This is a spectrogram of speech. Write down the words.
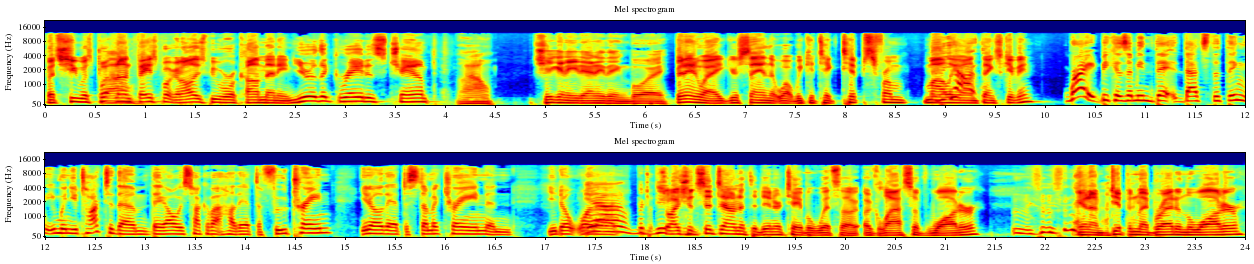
But she was putting Wow. on Facebook, and all these people were commenting, "You're the greatest champ." Wow. She can eat anything, boy. But anyway, you're saying that what we could take tips from Molly Yeah. on Thanksgiving? Right, because I mean, they, that's the thing. When you talk to them, they always talk about how they have to food train. You know, they have to stomach train, and you don't want to. Yeah, but So I should sit down at the dinner table with a, a glass of water, mm. and I'm dipping my bread in the water.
